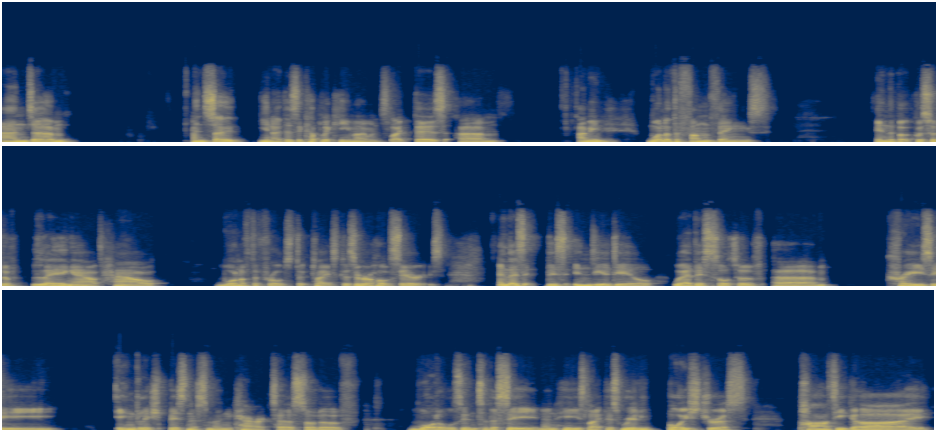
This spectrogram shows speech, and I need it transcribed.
And um, and so, you know, there's a couple of key moments. Like there's um, I mean, one of the fun things in the book was sort of laying out how one of the frauds took place, because there are a whole series. And there's this India deal where this sort of um, crazy English businessman character sort of waddles into the scene. And he's like this really boisterous party guy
